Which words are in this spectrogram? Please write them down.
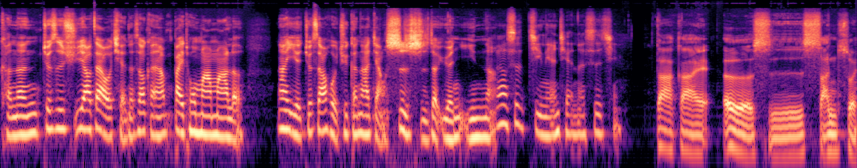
可能就是需要再有钱的时候，可能要拜托妈妈了。那也就是要回去跟他讲事实的原因呢、啊？那是几年前的事情，大概二十三岁。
